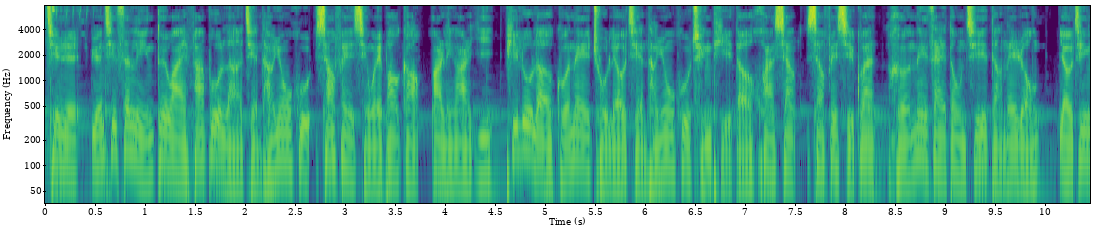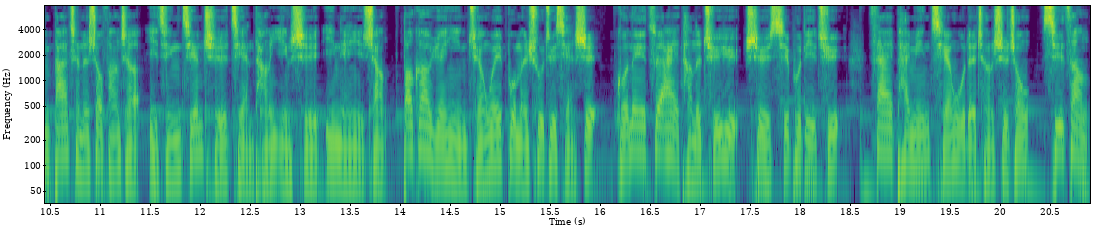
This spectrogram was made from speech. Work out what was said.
近日，元气森林对外发布了减糖用户消费行为报告（二零二一），披露了国内主流减糖用户群体的画像、消费习惯和内在动机等内容。有近八成的受访者已经坚持减糖饮食一年以上。报告援引权威部门数据显示，国内最爱糖的区域是西部地区，在排名前五的城市中，西藏、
